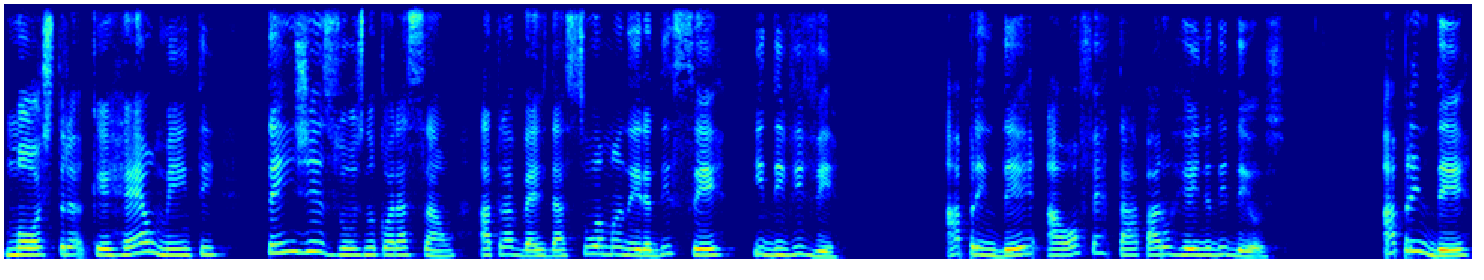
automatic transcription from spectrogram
mostra que realmente tem Jesus no coração através da sua maneira de ser e de viver. Aprender a ofertar para o reino de Deus. Aprender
